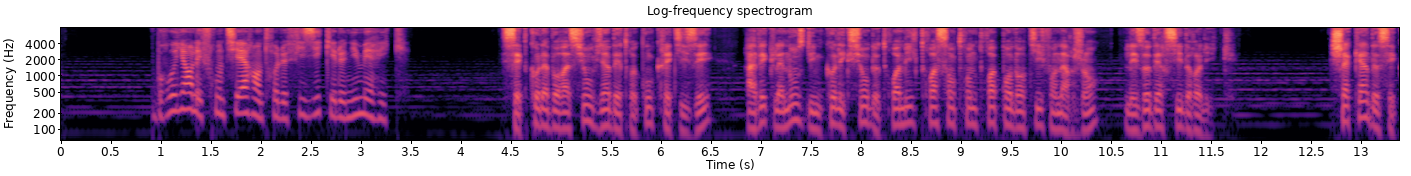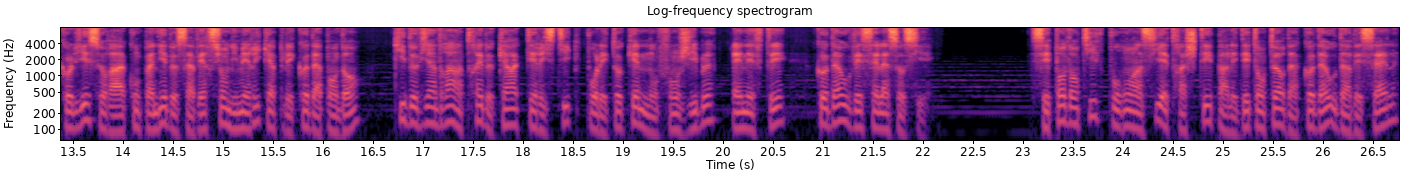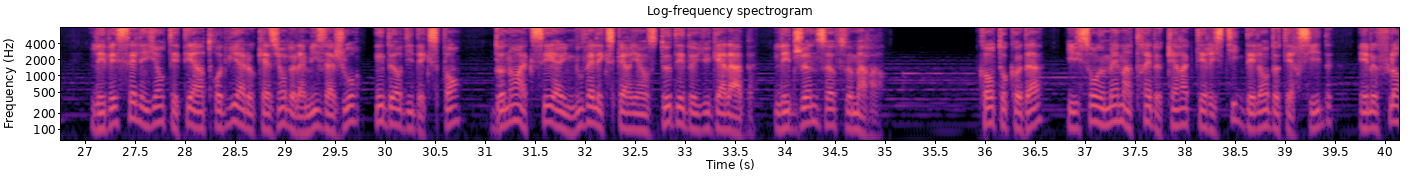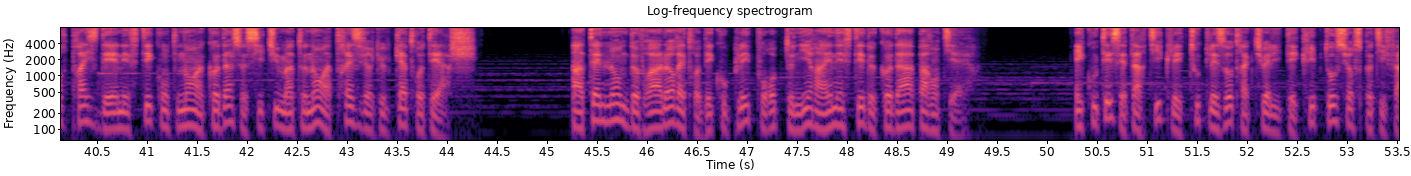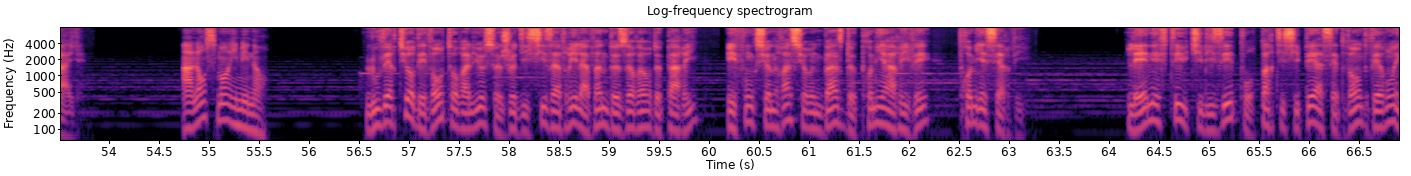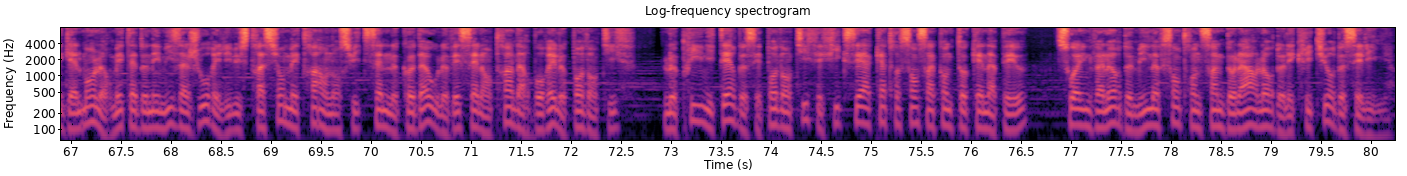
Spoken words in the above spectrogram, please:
Brouillant les frontières entre le physique et le numérique. Cette collaboration vient d'être concrétisée, avec l'annonce d'une collection de 3333 pendentifs en argent, les Otherseed Reliques. Chacun de ces colliers sera accompagné de sa version numérique appelée Coda Pendant, qui deviendra un trait de caractéristique pour les tokens non fongibles, NFT, Coda ou vaisselle associée. Ces pendentifs pourront ainsi être achetés par les détenteurs d'un Coda ou d'un vaisselle, les vaisselles ayant été introduits à l'occasion de la mise à jour Underdeed Expand, donnant accès à une nouvelle expérience 2D de Yuga Lab, Legends of the Mara. Quant au Coda, ils sont eux-mêmes un trait de caractéristique des landes Tercide, et le floor price des NFT contenant un Coda se situe maintenant à 13,4 TH. Un tel land devra alors être découplé pour obtenir un NFT de Coda à part entière. Écoutez cet article et toutes les autres actualités crypto sur Spotify. Un lancement imminent. L'ouverture des ventes aura lieu ce jeudi 6 avril à 22h de Paris et fonctionnera sur une base de premier arrivé, premier servi. Les NFT utilisés pour participer à cette vente verront également leurs métadonnées mises à jour et l'illustration mettra en ensuite scène le coda ou le vaisselle en train d'arborer le pendentif, le prix unitaire de ces pendentifs est fixé à 450 tokens APE, soit une valeur de 1935 dollars lors de l'écriture de ces lignes.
